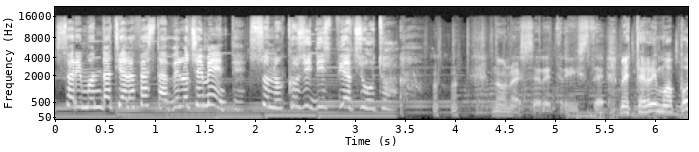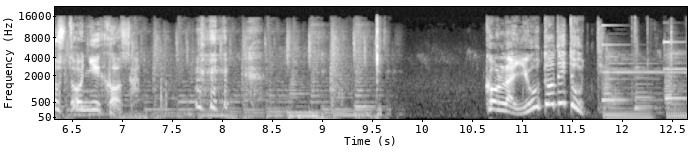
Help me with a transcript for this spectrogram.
saremmo andati alla festa velocemente. Sono così dispiaciuto. Non essere triste, metteremo a posto ogni cosa. Con l'aiuto di tutti.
